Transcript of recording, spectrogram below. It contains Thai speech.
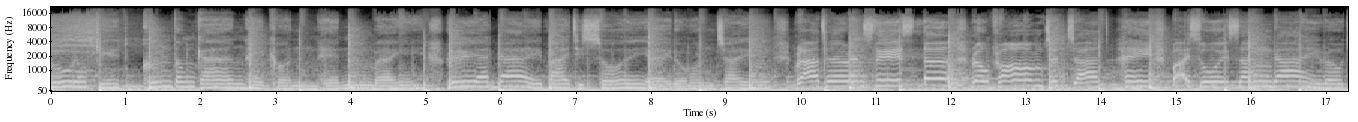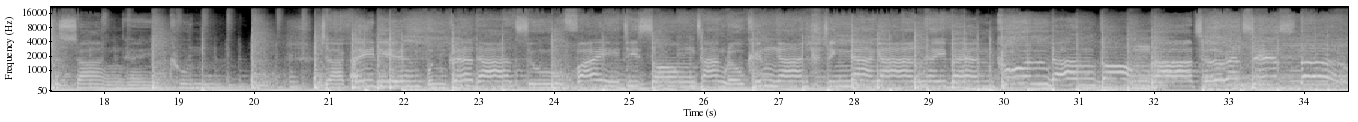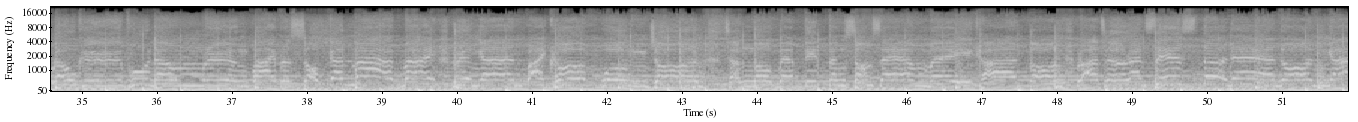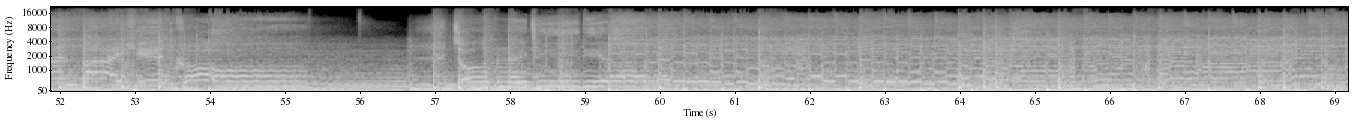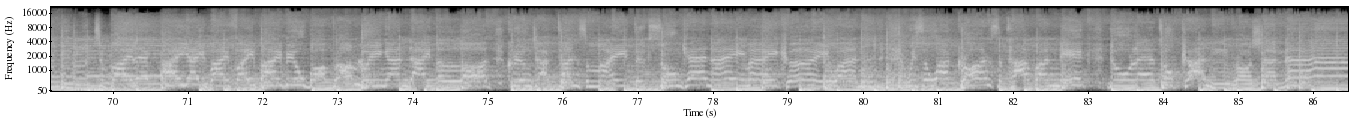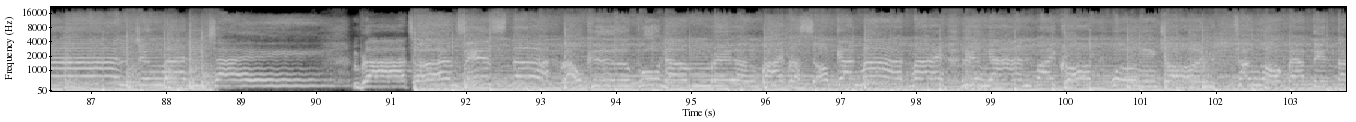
ธุรกิจคุณต้องการให้คนเห็นไหม หรืออยากได้ป้ายที่สวยใหญ่โดนใจ Brother and Sister เราพร้อมจะจัดให้ป้ายสวยสั่งได้เราจะสร้างให้คุณ จากไอ te tá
